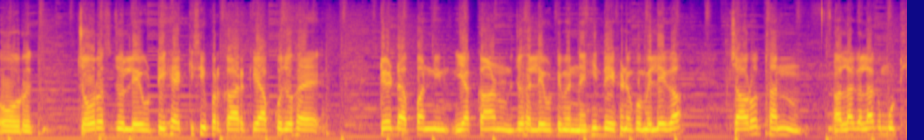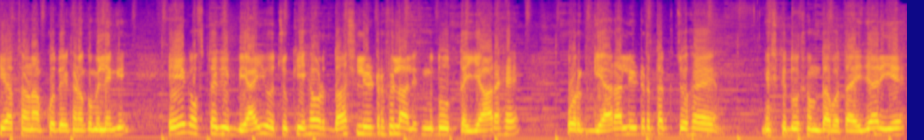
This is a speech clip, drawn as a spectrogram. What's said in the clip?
और चौरस जो लेवटी है, किसी प्रकार के आपको जो है टेढ़ापन या कान जो है लेवटी में नहीं देखने को मिलेगा। चारों थन अलग अलग मुठिया थन आपको देखने को मिलेंगे। एक हफ़्ते की ब्याई हो चुकी है और 10 लीटर फ़िलहाल इसमें दूध तैयार है। और 11 लीटर तक जो है इसकी दूध क्षमता बताई जा रही है।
